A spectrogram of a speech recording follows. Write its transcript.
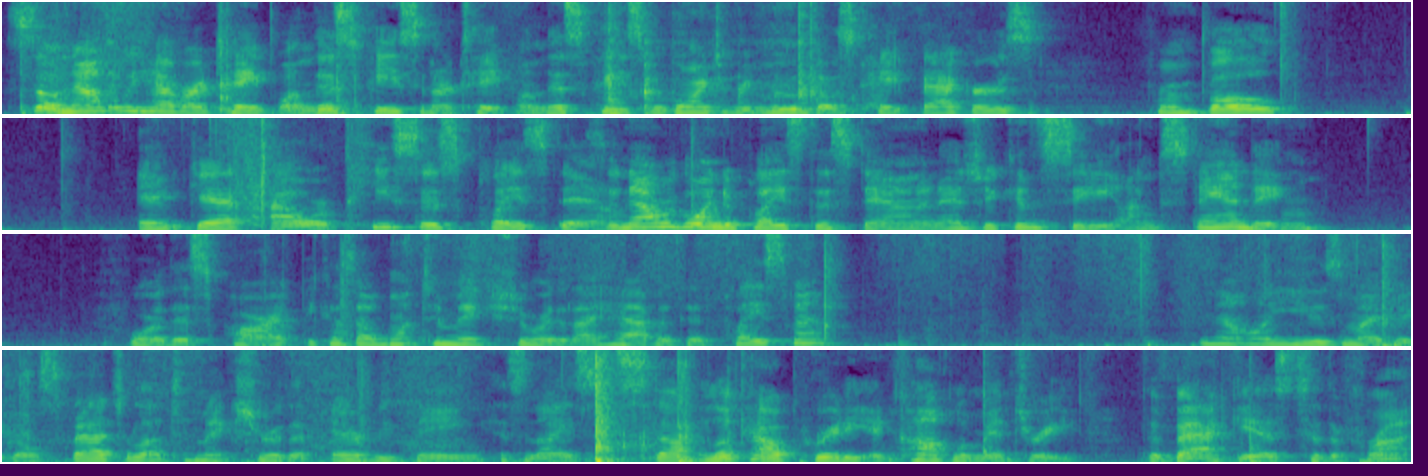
so now that we have our tape on this piece and our tape on this piece, we're going to remove those tape backers from both and get our pieces placed down. So now we're going to place this down and as you can see I'm standing for this part because I want to make sure that I have a good placement. Now I'll use my big old spatula to make sure that everything is nice and stuck. And look how pretty and complementary the back is to the front.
